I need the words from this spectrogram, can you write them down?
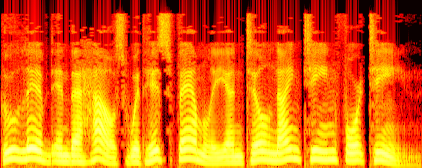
who lived in the house with his family until 1914.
